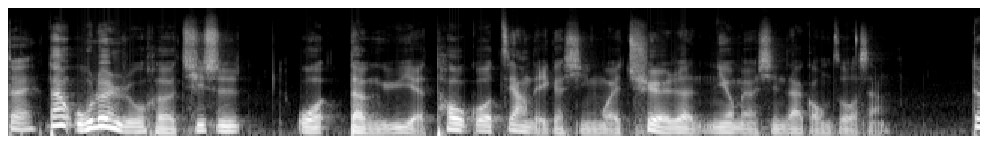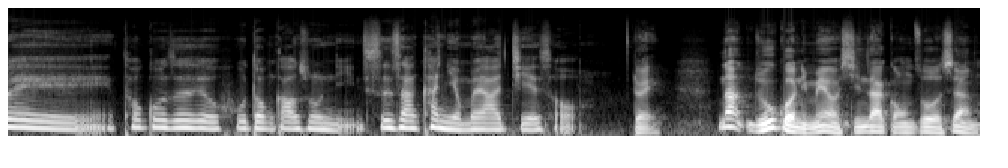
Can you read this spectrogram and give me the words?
对。但无论如何，其实我等于也透过这样的一个行为确认你有没有心在工作上。对，透过这个互动告诉你，事实上看你有没有要接受。对。那如果你没有心在工作上，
